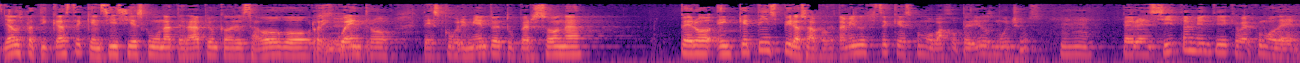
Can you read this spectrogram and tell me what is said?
ya nos platicaste que en sí sí es como una terapia, un canal de desahogo, reencuentro, descubrimiento de tu persona. Pero ¿en qué te inspira? O sea, porque también nos dijiste que es como bajo pedidos muchos, pero en sí también tiene que ver como de,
